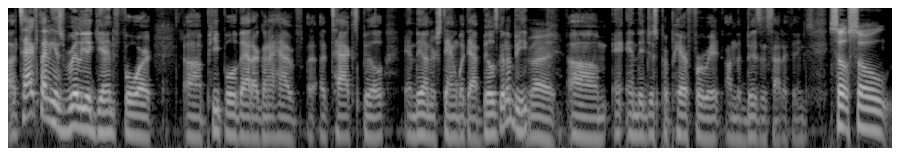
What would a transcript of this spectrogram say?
uh, tax planning is really again for uh, people that are going to have a, a tax bill and they understand what that bill is going to be, Right. um, and, and they just prepare for it on the business side of things. So, so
